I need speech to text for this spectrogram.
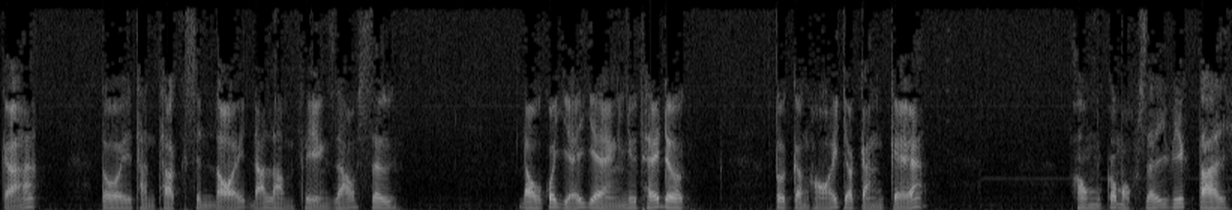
cả. Tôi thành thật xin lỗi đã làm phiền giáo sư. Đâu có dễ dàng như thế được. Tôi cần hỏi cho cặn kẽ. Ông có một giấy viết tay,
